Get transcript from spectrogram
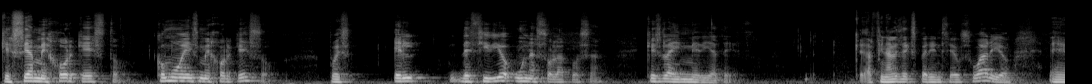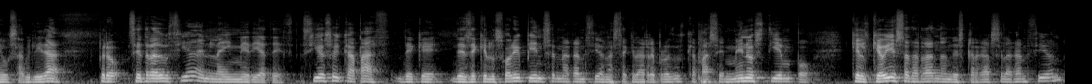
que sea mejor que esto. ¿Cómo es mejor que eso? Pues él decidió una sola cosa, que es la inmediatez. Que al final es experiencia de usuario, eh, usabilidad pero se traducía en la inmediatez. Si yo soy capaz de que desde que el usuario piense en una canción hasta que la reproduzca pase menos tiempo que el que hoy está tardando en descargarse la canción,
